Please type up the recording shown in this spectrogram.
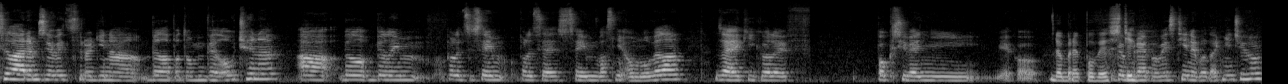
celá Remziovic rodina byla potom vyloučena a bylo, byl jim, policie se jim, policie se jim vlastně omluvila za jakýkoliv pokřivení jako Dobré pověsti. dobré pověsti nebo tak něčeho.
